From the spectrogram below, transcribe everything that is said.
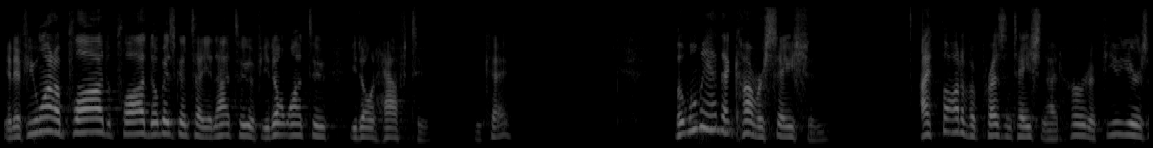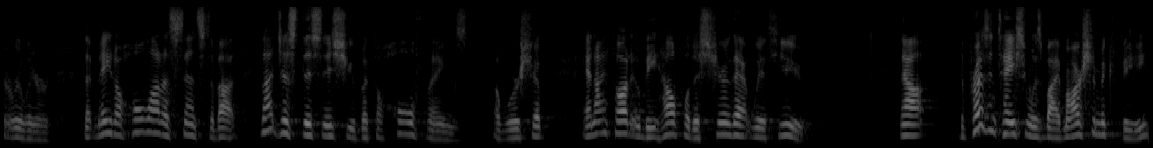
And if you want to applaud, applaud. Nobody's going to tell you not to. If you don't want to, you don't have to. Okay? But when we had that conversation, I thought of a presentation I'd heard a few years earlier that made a whole lot of sense about not just this issue, but the whole things of worship. And I thought it would be helpful to share that with you. Now, the presentation was by Marcia McFee,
